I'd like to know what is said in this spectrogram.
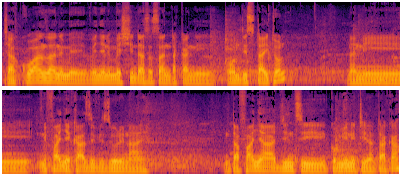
cha kwanza nime, venye nimeshinda sasa nataka ni on this title na ni, nifanye kazi vizuri naye nitafanya jinsi community inataka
